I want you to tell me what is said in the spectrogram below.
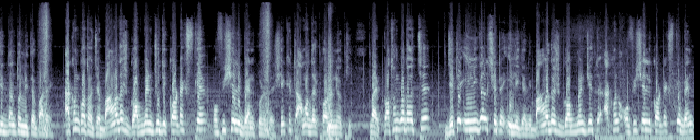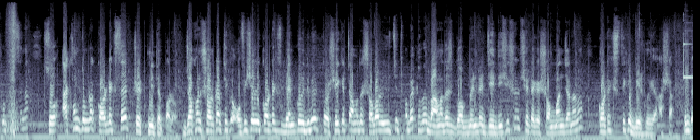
সিদ্ধান্ত নিতে পারে। এখন কথা হচ্ছে, বাংলাদেশ গভর্নমেন্ট যদি কটেক্সকে অফিসিয়ালি ব্যান করে দেয়, সেক্ষেত্রে আমাদের করণীয় কি? ভাই, প্রথম কথা হচ্ছে, যেটা ইলিগাল সেটা ইলিগালি বাংলাদেশ গভর্নমেন্ট যেহেতু এখন অফিসিয়ালি কটেক্সকে ব্যান করতেছে না সো এখন তোমরা কর্টেক্সের ট্রেড নিতে পারো। যখন সরকার থেকে অফিসিয়ালি কর্টেক্স ব্যান করে দিবে, তো সেই ক্ষেত্রে আমাদের সবার উচিত হবে হবে বাংলাদেশ গভর্নমেন্টের যে ডিসিশন সেটাকে সম্মান জানানো কটেক্স থেকে বের হয়ে আসা। কিন্তু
